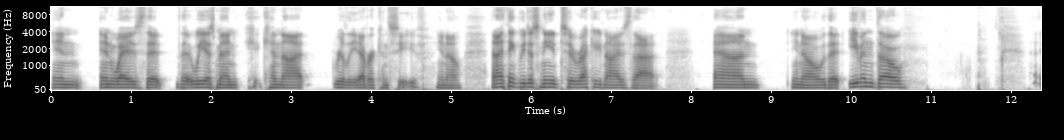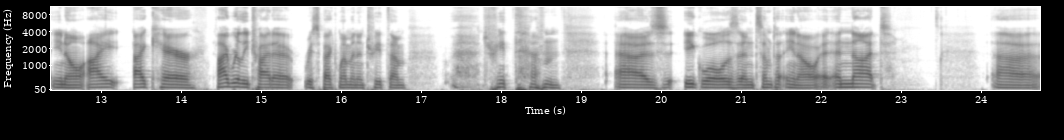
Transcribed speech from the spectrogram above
in in ways that that we as men c- cannot really ever conceive you know? And i think we just need to recognize that. And you know that even though you know i i care I really try to respect women and treat them treat them as equals and sometimes you know and not uh,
